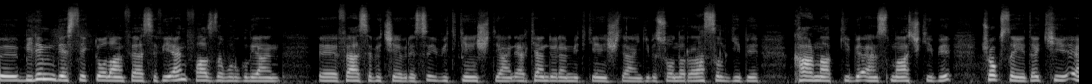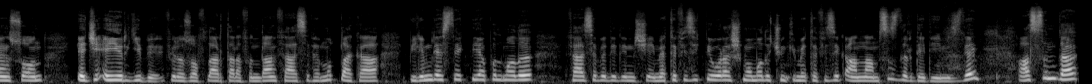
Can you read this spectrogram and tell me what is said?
e, bilim destekli olan felsefeyi en fazla vurgulayan e, felsefe çevresi Wittgenstein, erken dönem Wittgenstein gibi, sonra Russell gibi, Carnap gibi, Ernst Mach gibi çok sayıda ki en son Ece Eğir gibi filozoflar tarafından felsefe mutlaka bilim destekli yapılmalı. Felsefe dediğimiz şey metafizikle uğraşmamalı çünkü metafizik anlamsızdır dediğimizde aslında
